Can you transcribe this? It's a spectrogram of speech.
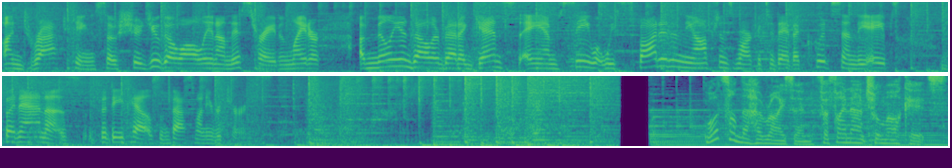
on DraftKings. So, should you go all in on this trade? And later, a million dollar bet against AMC, what we spotted in the options market today that could send the apes bananas. The details and Fast Money returns. What's on the horizon for financial markets?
